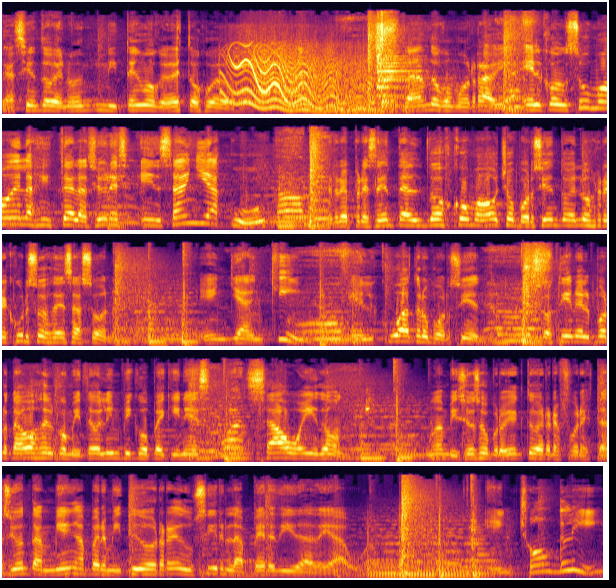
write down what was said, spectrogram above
Ya siento que no, ni tengo que ver estos juegos. Está dando como rabia. El consumo de las instalaciones en Sanyaku representa el 2,8% de los recursos de esa zona. En Yanqing, el 4%. Sostiene el portavoz del Comité Olímpico Pequinés, Zhao Weidong. Un ambicioso proyecto de reforestación también ha permitido reducir la pérdida de agua. En Chongli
